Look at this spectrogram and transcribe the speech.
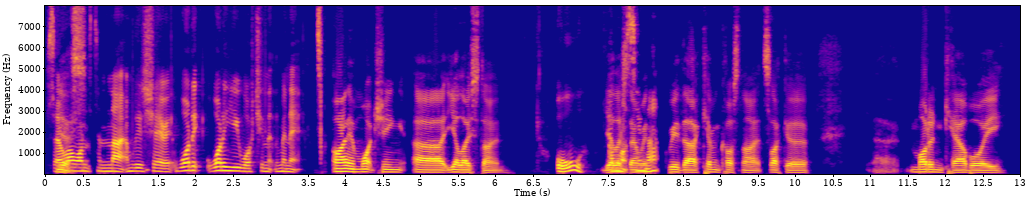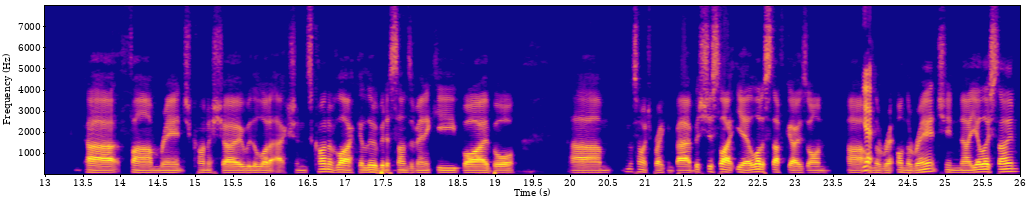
So Yes. I wanted to know. I'm going to share it. What What are you watching at the minute? I am watching uh, Yellowstone. Oh, Yellowstone with that. with uh, Kevin Costner. It's like a uh, modern cowboy uh, farm ranch kind of show with a lot of action. It's kind of like a little bit of Sons of Anarchy vibe, or um, not so much Breaking Bad, but it's just like yeah, a lot of stuff goes on uh, Yeah. on the on the ranch in uh, Yellowstone,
